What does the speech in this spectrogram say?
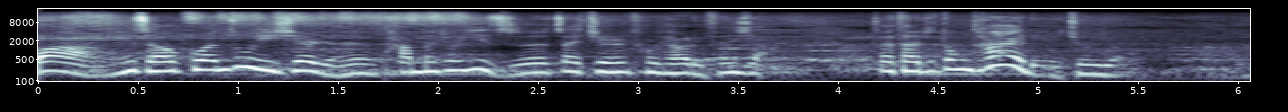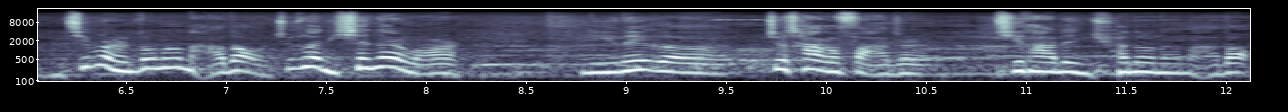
啊，你只要关注一些人，他们就一直在今日头条里分享，在他的动态里就有，基本上都能拿到。就算你现在玩，你那个就差个发字儿，其他的你全都能拿到。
